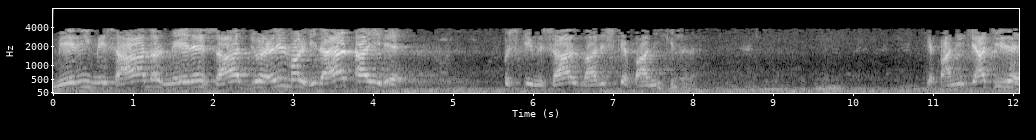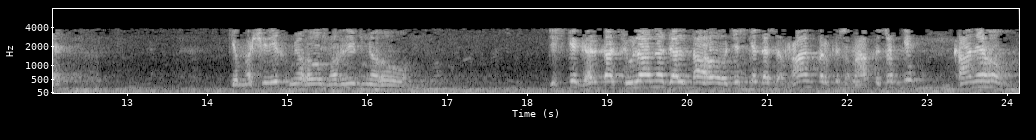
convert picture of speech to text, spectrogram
میری مثال اور میرے ساتھ جو علم اور ہدایت آئی ہے، اس کی مثال بارش کے پانی کی طرح کہ پانی کیا چیز ہے؟ کہ مشرق میں ہو، مغرب میں ہو، جس کے گھر کا چولہا نہ جلتا ہو، جس کے دسترخوان پر قسم قسم کے کھانے ہوں۔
